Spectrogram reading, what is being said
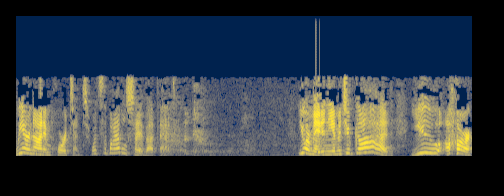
We are not important. What's the Bible say about that? You are made in the image of God. You are,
